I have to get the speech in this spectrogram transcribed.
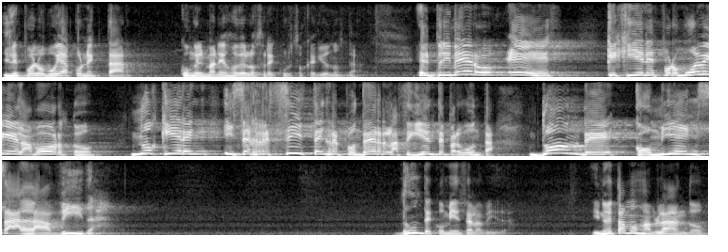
y después lo voy a conectar con el manejo de los recursos que Dios nos da. El primero es que quienes promueven el aborto no quieren y se resisten a responder la siguiente pregunta. ¿Dónde comienza la vida? ¿Dónde comienza la vida? Y no estamos hablando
